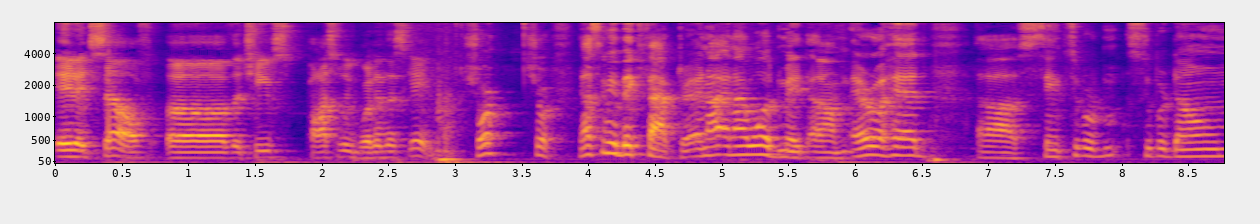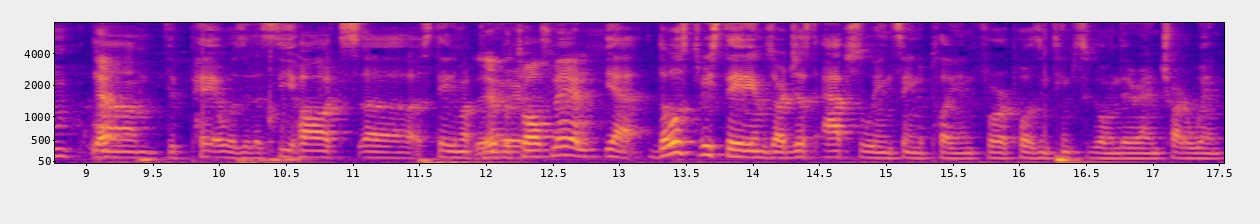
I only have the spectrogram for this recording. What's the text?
in itself of the Chiefs possibly winning this game. Sure, sure. That's gonna be a big factor, and I and I will admit, um, Arrowhead, uh, Saint Super Superdome, Yeah. um, the pay was it the Seahawks uh, stadium up They're there? the 12th man. Yeah, those three stadiums are just absolutely insane to play in for opposing teams to go in there and try to win.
